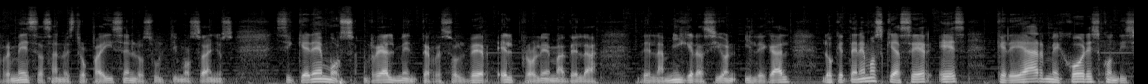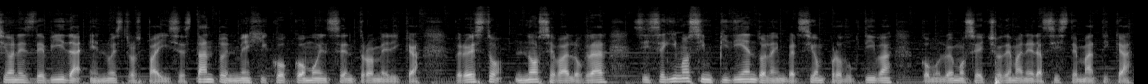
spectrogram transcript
remesas a nuestro país en los últimos años. Si queremos realmente resolver el problema de la, de la migración ilegal, lo que tenemos que hacer es crear mejores condiciones de vida en nuestros países, tanto en México como en Centroamérica. Pero esto no se va a lograr si seguimos impidiendo la inversión productiva como lo hemos hecho de manera sistemática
